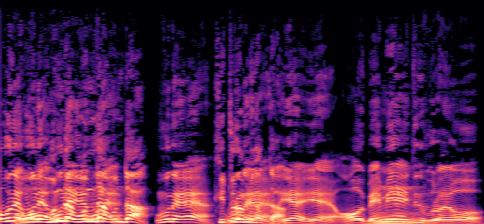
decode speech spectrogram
우네, 어, 우네, 운다, 우네, 운다, 우네. 운다. 우네. 귀뚜라미. 같다. 음. 예, 예. 어, 매미 애들 울어요.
